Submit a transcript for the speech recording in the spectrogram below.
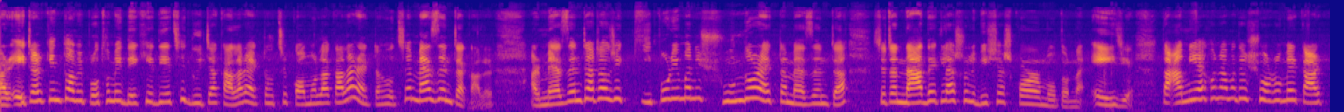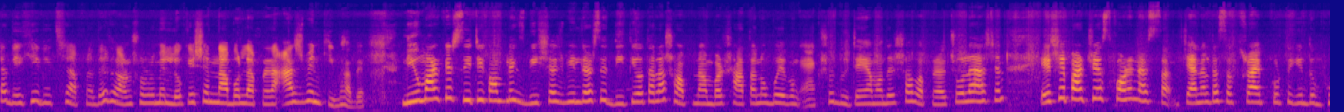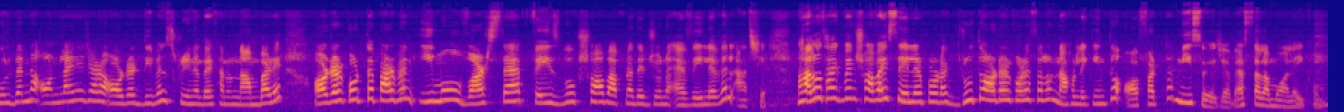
আর এটার কিন্তু আমি প্রথমেই দেখিয়ে দিয়েছি দুইটা কালার, একটা হচ্ছে কমলা কালার, একটা হচ্ছে ম্যাজেন্টা কালার। আর ম্যাজেন্টাটাও যে কী পরিমাণে সুন্দর একটা ম্যাজেন্টা, সেটা না দেখলে আসলে বিশ্বাস করার মতো না। এই যে, তো আমি এখন আমাদের শোরুমের কার্ডটা দেখিয়ে দিচ্ছি আপনাদের, কারণ শোরুমের লোকেশন না বললে আপনারা আসবেন কীভাবে? নিউ মার্কেট সিটি কমপ্লেক্স বিশ্বাস বিল্ডার্সের দ্বিতীয় তলা শপ নাম্বার সাতানব্বই এবং একশো দুইটাই আমাদের সব আপনারা চলে আসেন। এসে পারচেস করেন আর চ্যানেলটা সাবস্ক্রাইব করতে কিন্তু ভুলবেন না। অনলাইনে যারা অর্ডার দিবেন স্ক্রিনে দেখানো নাম্বারে অর্ডার করতে পারবেন, ইমো, হোয়াটসঅ্যাপ, ফেসবুক সব আপনাদের জন্য অ্যাভেলেবেল আছে। ভালো থাকবেন সবাই সেলের প্রোডাক্ট দ্রুত অর্ডার করে ফেলুন নাহলে কিন্তু অফারটা মিস হয়ে যাবে। আসসালামু আলাইকুম।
